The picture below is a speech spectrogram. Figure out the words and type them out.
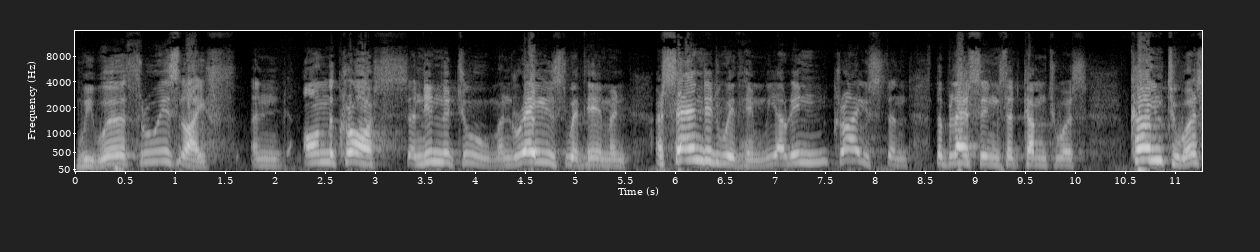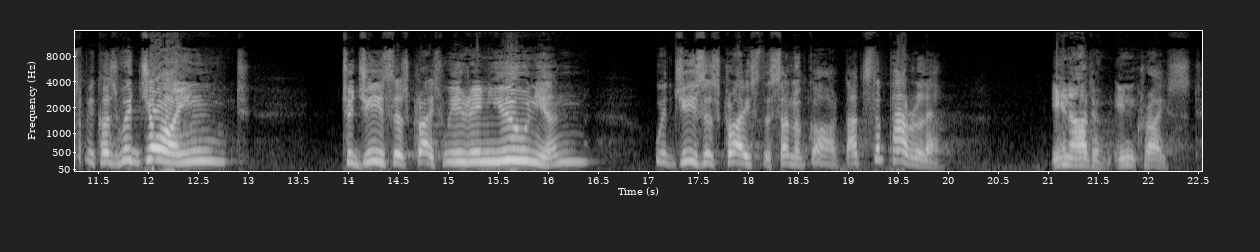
We were through his life and on the cross and in the tomb and raised with him and ascended with him. We are in Christ and the blessings that come to us come to us because we're joined to Jesus Christ. We're in union with Jesus Christ, the Son of God. That's the parallel in Adam, in Christ.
